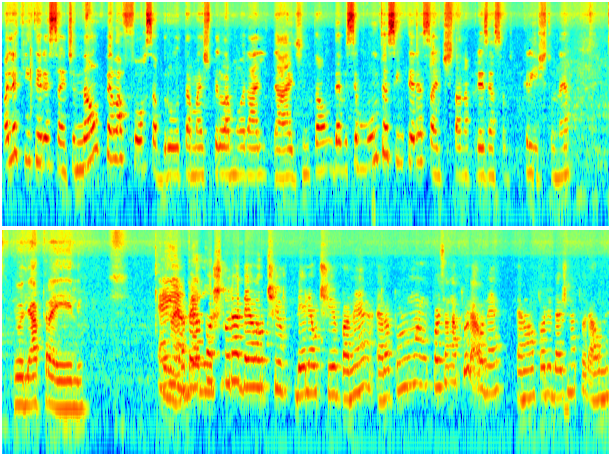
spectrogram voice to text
olha que interessante, não pela força bruta, mas pela moralidade. Então, deve ser muito assim interessante estar na presença de Cristo, né? E olhar para ele. É, não era pela postura dela altiva, dele altiva, né? Era por uma coisa natural, né? Era uma autoridade natural, né?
